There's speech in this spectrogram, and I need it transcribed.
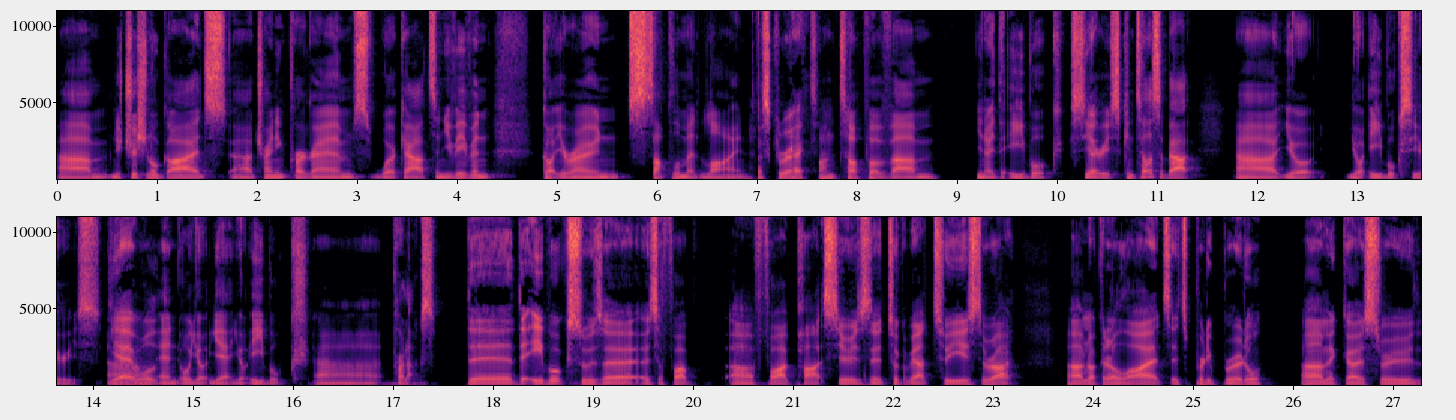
um, nutritional guides, uh, training programs, workouts, and you've even got your own supplement line That's correct. on top of, um, you know, the ebook series. Can you tell us about uh, your your ebook series? Yeah, um, well- and or your yeah your ebook uh, products. The the ebooks was a was a five uh, five part series that took about two years to write. Uh, I'm not going to lie, it's it's pretty brutal. Um, it goes through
